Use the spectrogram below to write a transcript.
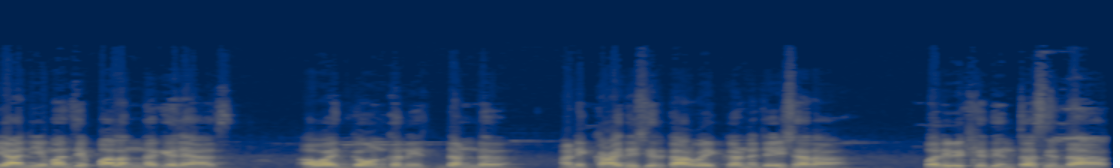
या नियमांचे पालन न केल्यास अवैध गौण खनिज दंड आणि कायदेशीर कारवाई करण्याचा इशारा परिवीक्षित तहसीलदार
